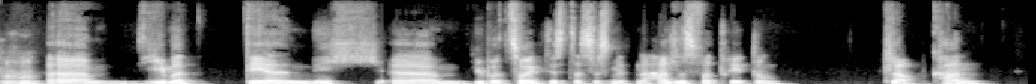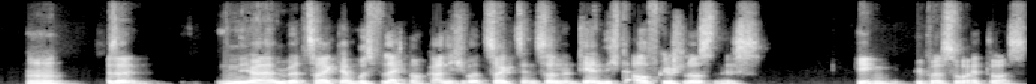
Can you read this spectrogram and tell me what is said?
Mhm. ähm, jemand, der nicht ähm, überzeugt ist, dass es mit einer Handelsvertretung klappen kann. Mhm. Also ja, überzeugt, er muss vielleicht noch gar nicht überzeugt sein, sondern der nicht aufgeschlossen ist gegenüber so etwas.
